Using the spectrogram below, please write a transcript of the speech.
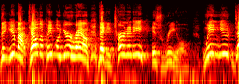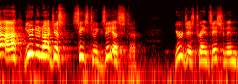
that you might tell the people you're around that eternity is real. When you die, you do not just cease to exist, you're just transitioning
